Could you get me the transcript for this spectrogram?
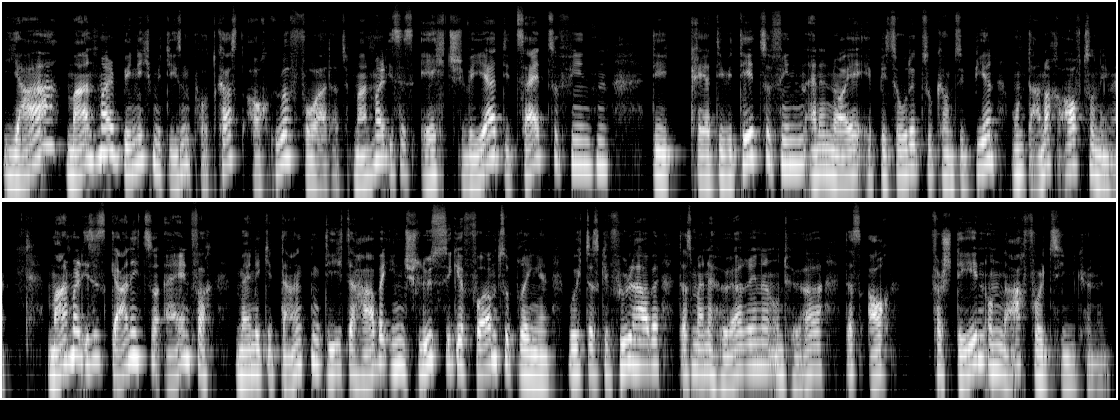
Ja, manchmal bin ich mit diesem Podcast auch überfordert. Manchmal ist es echt schwer, die Zeit zu finden, die Kreativität zu finden, eine neue Episode zu konzipieren und dann auch aufzunehmen. Manchmal ist es gar nicht so einfach, meine Gedanken, die ich da habe, in schlüssige Form zu bringen, wo ich das Gefühl habe, dass meine Hörerinnen und Hörer das auch verstehen und nachvollziehen können.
